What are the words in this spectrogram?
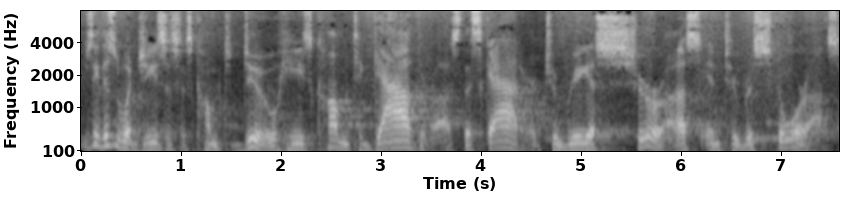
You see, this is what Jesus has come to do. He's come to gather us, the scattered, to reassure us and to restore us.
